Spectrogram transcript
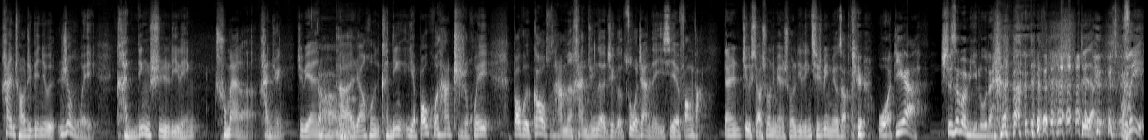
汉朝这边就认为肯定是李陵出卖了汉军这边啊、然后肯定也包括他指挥，包括告诉他们汉军的这个作战的一些方法。但是这个小说里面说，李陵其实并没有造，我爹啊是这么迷路的。对的，所以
